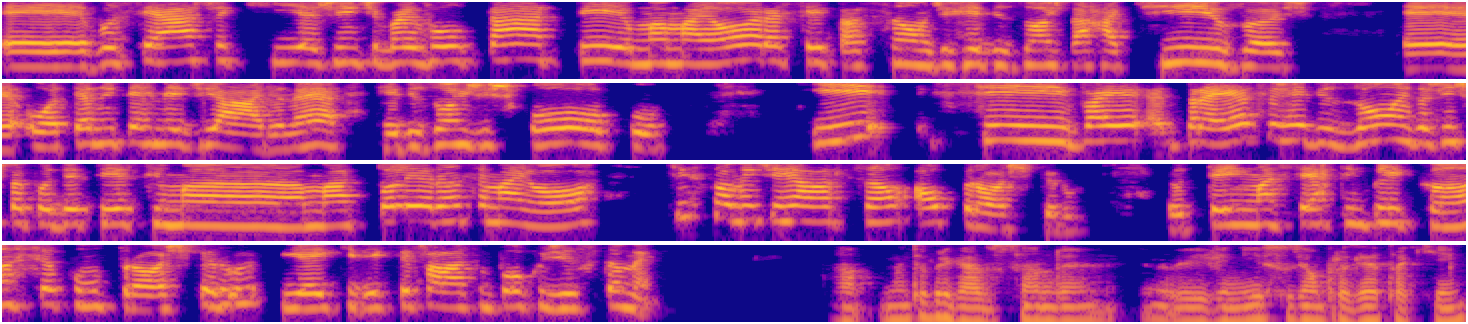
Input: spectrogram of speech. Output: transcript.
É, você acha que a gente vai voltar a ter uma maior aceitação de revisões narrativas, é, ou até no intermediário, né, revisões de escopo, e se vai para essas revisões a gente vai poder ter assim, uma, uma tolerância maior, principalmente em relação ao próspero eu tenho uma certa implicância com o Próspero, e aí queria que você falasse um pouco disso também. Ah, muito obrigado, Sandra e Vinícius, é um prazer estar aqui.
